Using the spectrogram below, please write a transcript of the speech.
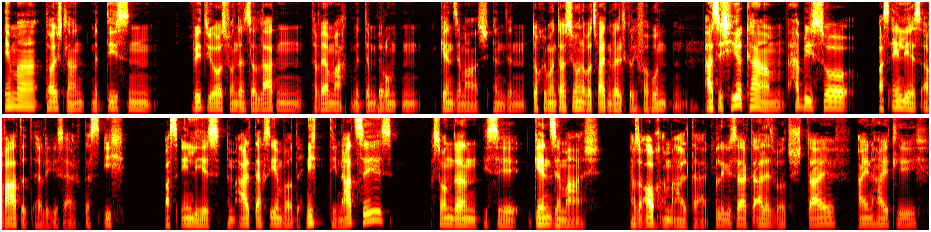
immer Deutschland mit diesen Videos von den Soldaten der Wehrmacht mit dem berühmten Gänsemarsch in den Dokumentationen über den Zweiten Weltkrieg verbunden. Als ich hier kam, habe ich so was Ähnliches erwartet, ehrlich gesagt, dass ich was ähnliches im Alltag sehen würde. Nicht die Nazis, sondern diese Gänsemarsch. Also auch im Alltag. Wie gesagt, alles wird steif, einheitlich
